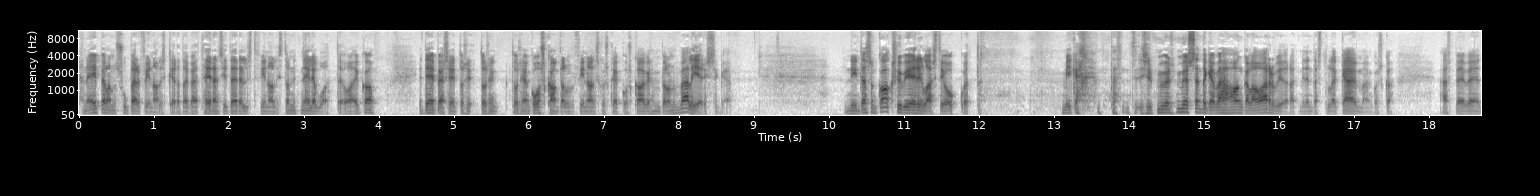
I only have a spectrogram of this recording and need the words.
hän ei pelannut superfinaalissa kertaakaan, että heidän siitä edellisestä finaalista on nyt neljä vuotta jo aikaa. Ja TPS ei tosi, tosi, tosiaan koskaan pelannut finaalissa, koska ei koskaan aikaisemmin pelannut välierissäkään. Niin tässä on kaksi hyvin erilaista joukkuetta. Mikä, siis myös, myös sen takia vähän hankala arvioida, että miten tästä tulee käymään, koska SPV,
